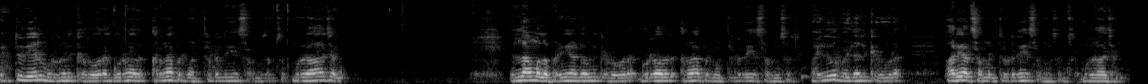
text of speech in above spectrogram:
வெற்றிவேல் முருகனுக்கு அரோரா குருநாதர் அருணா பெருமான் திருடலையே சம்சம் முருகாஜனம் இல்லாமல் பழனியாண்டவனுக்கு அரோரா குருநாதர் அருணா பெருமான் திருடலையே சம்சம் மயிலூர் வள்ளலுக்கு அரோரா வாரியார் சம்மன் திருடலையே சம்சம் முருகாஜனம்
